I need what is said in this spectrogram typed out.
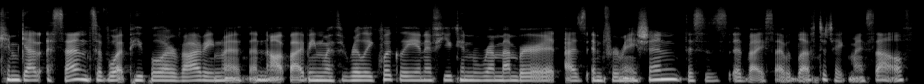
can get a sense of what people are vibing with and not vibing with really quickly. And if you can remember it as information, this is advice I would love to take myself.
